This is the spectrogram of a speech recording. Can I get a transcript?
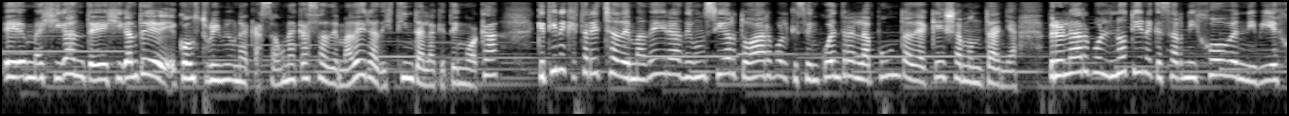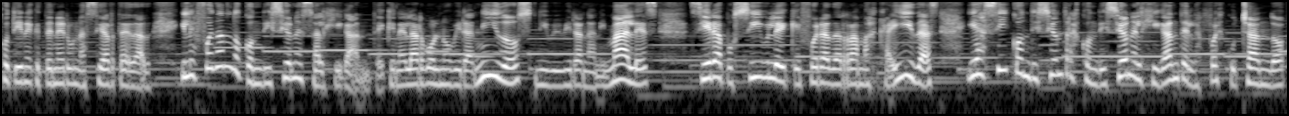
em, gigante, gigante, construíme una casa, una casa de madera distinta a la que tengo acá, que tiene que estar hecha de madera de un cierto árbol que se encuentra en la punta de aquella montaña. Pero el árbol no tiene que ser ni joven ni viejo, tiene que tener una cierta edad. Y le fue dando condiciones al gigante, que en el árbol no hubiera nidos, ni vivieran animales, si era posible que fuera de ramas caídas, y así condición tras condición el gigante gigante la fue escuchando,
